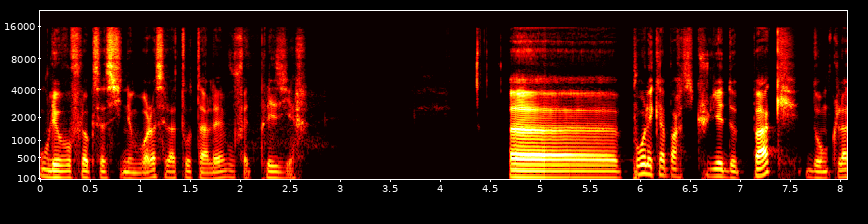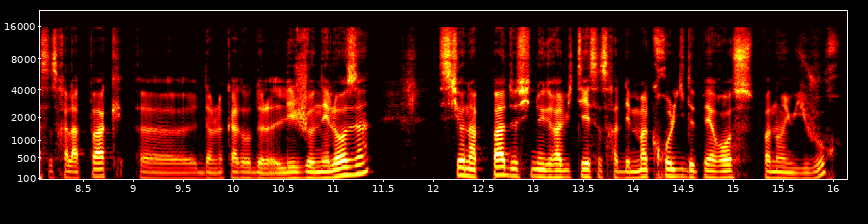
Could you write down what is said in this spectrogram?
ou lévofloxacine. Voilà, c'est la totale, hein, vous faites plaisir. Euh, pour les cas particuliers de PAC, donc là, ce sera la PAC euh, dans le cadre de la légionellose. Si on n'a pas de signe de gravité, ça sera des macrolides péros pendant 8 jours.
